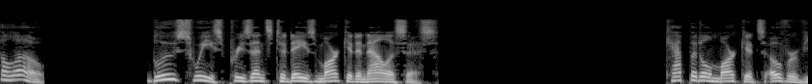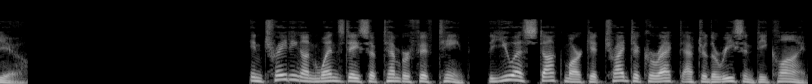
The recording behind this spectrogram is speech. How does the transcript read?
Hello. Blue Suisse presents today's market analysis. Capital Markets Overview In trading on Wednesday, September 15, the U.S. stock market tried to correct after the recent decline.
